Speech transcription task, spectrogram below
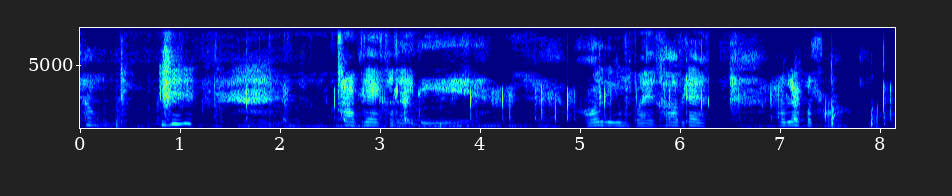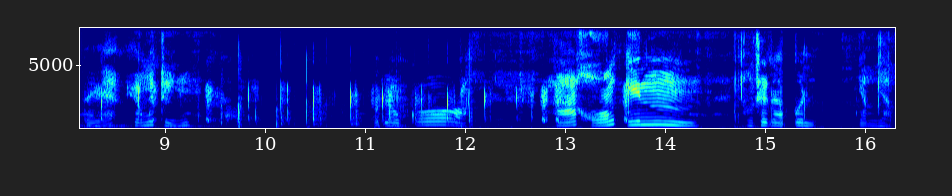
ช่างมันเถอะคาบแรกอะไรดีอ๋อลืมไปคาบแรกคาบแรกภาษาแต่ยังไม่ถึงเราก็หาของกินของเช่นแอปเปิล ยำยำ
